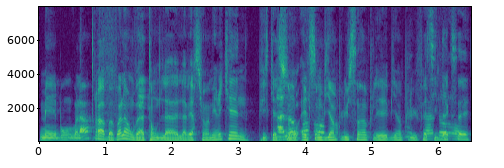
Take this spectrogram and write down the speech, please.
mais bon voilà. Ah bah voilà, on va attendre la, la version américaine, puisqu'elles Ah sont, non, elles non, sont non, bien plus simples et bien plus Ah faciles d'accès.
